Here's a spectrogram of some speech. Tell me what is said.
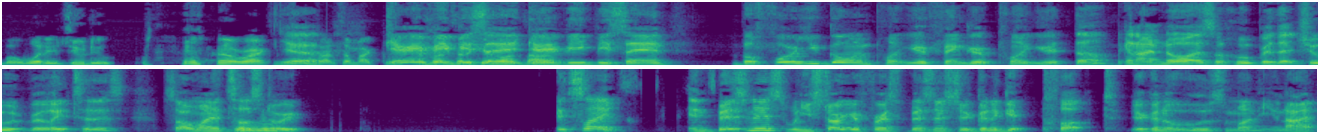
but what did you do? right? Yeah. Gary Vee be saying, Gary Vee be saying, before you go and point your finger, point your thumb. And I know as a hooper that you would relate to this, so I want to tell mm-hmm. a story. It's like in business, when you start your first business, you're gonna get plucked. You're gonna lose money, and I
